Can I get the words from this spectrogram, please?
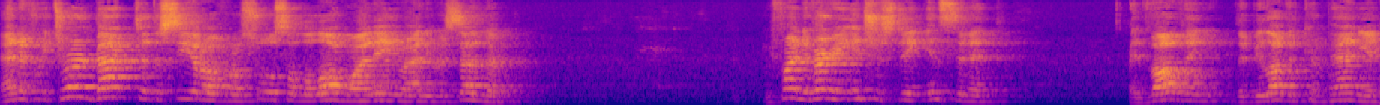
And if we turn back to the seerah of Rasul sallallahu alayhi wa sallam, we find a very interesting incident involving the beloved companion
